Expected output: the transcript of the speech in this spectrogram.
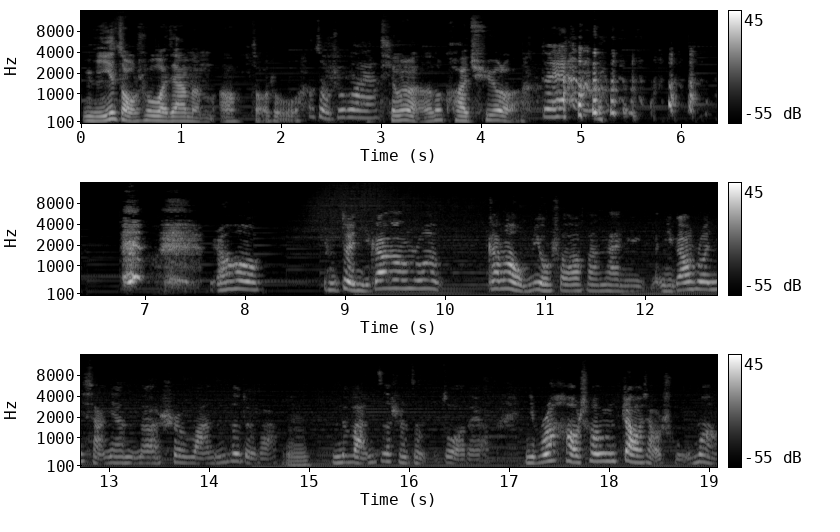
你走出过家门吗？哦，走出过，我走出过呀，挺远的，都跨区了。对呀、然后，嗯对你刚刚说，刚刚我们又说到饭菜，你你刚刚说你想念的是丸子对吧？嗯，你的丸子是怎么做的呀？你不是号称赵小厨吗？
